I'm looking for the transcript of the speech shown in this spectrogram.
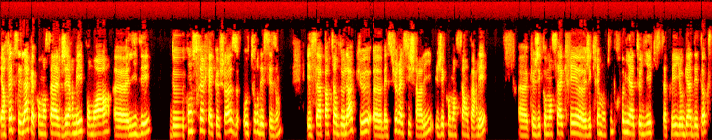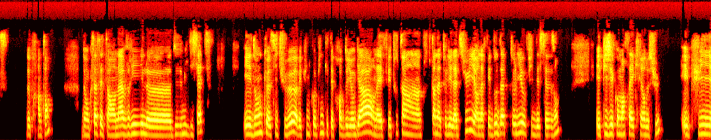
Et en fait, c'est là qu'a commencé à germer pour moi euh, l'idée de construire quelque chose autour des saisons. Et c'est à partir de là que euh, bah, sur LC Charlie, j'ai commencé à en parler que j'ai commencé à créer. Euh, j'ai créé mon tout premier atelier qui s'appelait Yoga Detox de printemps. Donc ça, c'était en avril 2017. Euh, et donc, si tu veux, avec une copine qui était prof de yoga, on avait fait tout un tout un atelier là-dessus et on a fait d'autres ateliers au fil des saisons. Et puis j'ai commencé à écrire dessus. Et puis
